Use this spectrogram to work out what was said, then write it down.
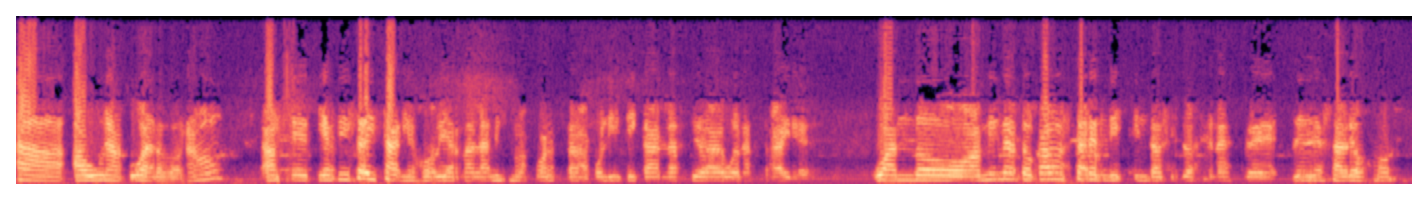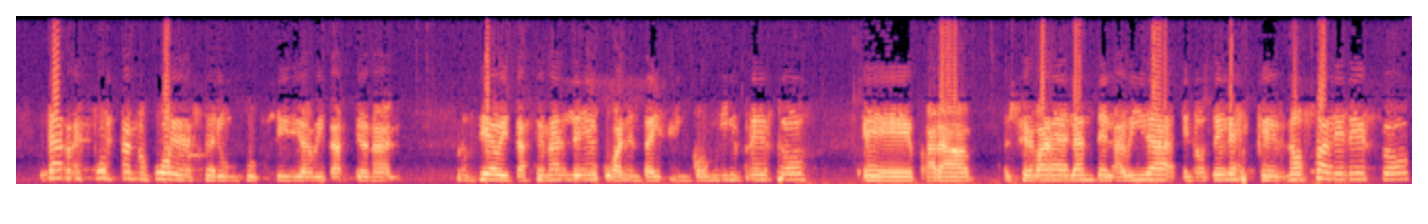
a, a un acuerdo, ¿no? hace 16 años gobierna la misma fuerza política en la ciudad de Buenos Aires. Cuando a mí me ha tocado estar en distintas situaciones de, desalojo, la respuesta no puede ser un subsidio habitacional. Subsidio habitacional de 45 mil pesos eh, para llevar adelante la vida en hoteles que no salen eso,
